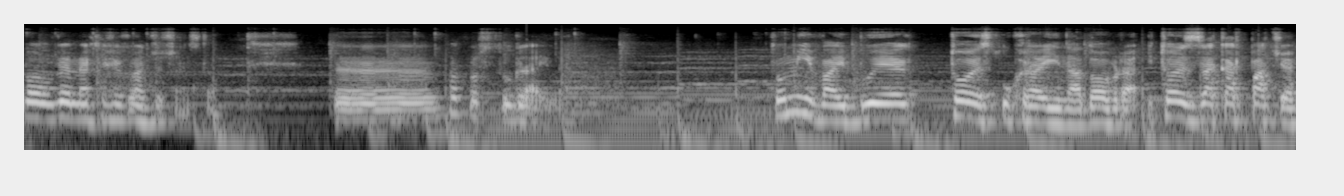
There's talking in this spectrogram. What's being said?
Bo wiem jak to się kończy często. Yy, po prostu grajmy. Tu mi wajbuje, to jest Ukraina, dobra. I to jest Zakarpacie.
